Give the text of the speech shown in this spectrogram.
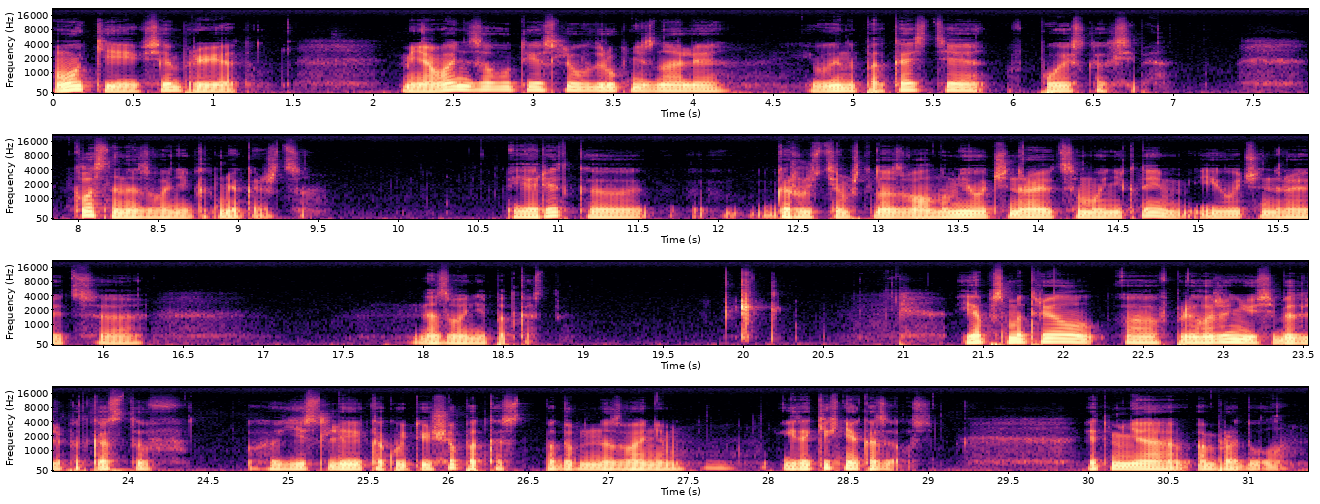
Окей, всем привет. Меня Ваня зовут, если вы вдруг не знали, и вы на подкасте «В поисках себя». Классное название, как мне кажется. Я редко горжусь тем, что назвал, но мне очень нравится мой никнейм и очень нравится название подкаста. Я посмотрел э, в приложении у себя для подкастов, э, есть ли какой-то еще подкаст с подобным названием, и таких не оказалось. Это меня обрадовало.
